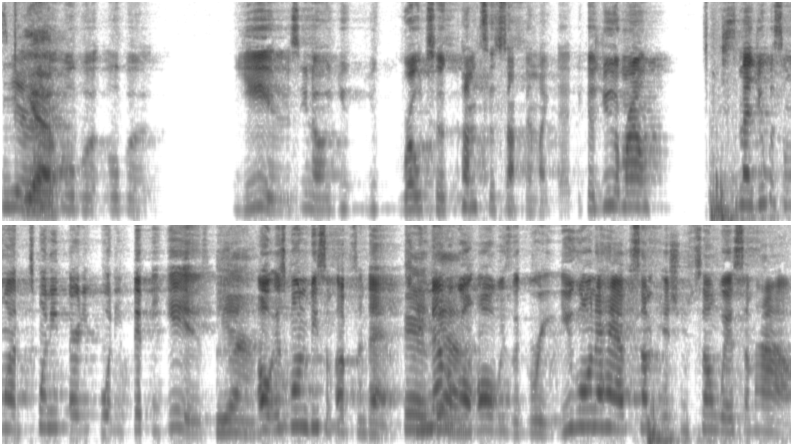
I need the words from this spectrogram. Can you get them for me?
Yeah. Yeah. You know, over over years, you know, you you grow to come to something like that because you around. Just imagine you with someone 20, 30, 40, 50 years. Yeah. Oh, it's going to be some ups and downs. You're never yeah. going to always agree. You're going to have some issue somewhere, somehow.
